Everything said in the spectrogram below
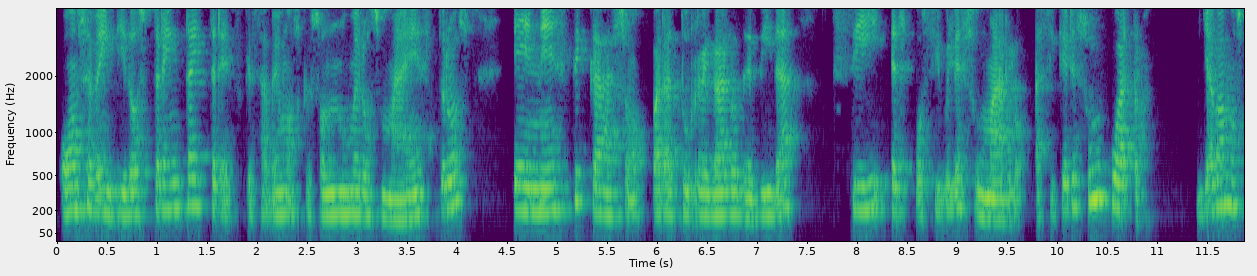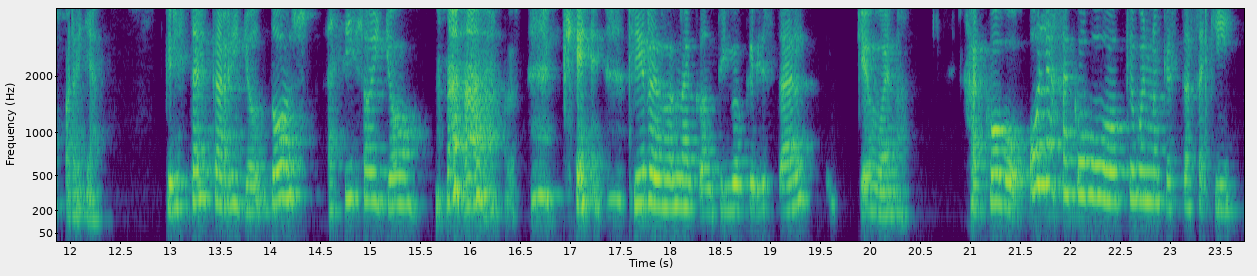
11, 22, 33, que sabemos que son números maestros. En este caso, para tu regalo de vida, sí es posible sumarlo. Así que eres un 4. Ya vamos para allá. Cristal Carrillo, 2. Así soy yo. ¿Qué? ¿Sí resuena contigo, Cristal? Qué bueno. Jacobo, hola Jacobo, qué bueno que estás aquí.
